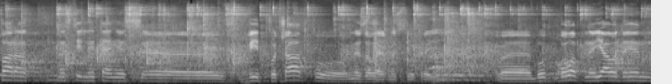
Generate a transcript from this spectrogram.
пара настільний теніс е, від початку незалежності України, е, було б не я один,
